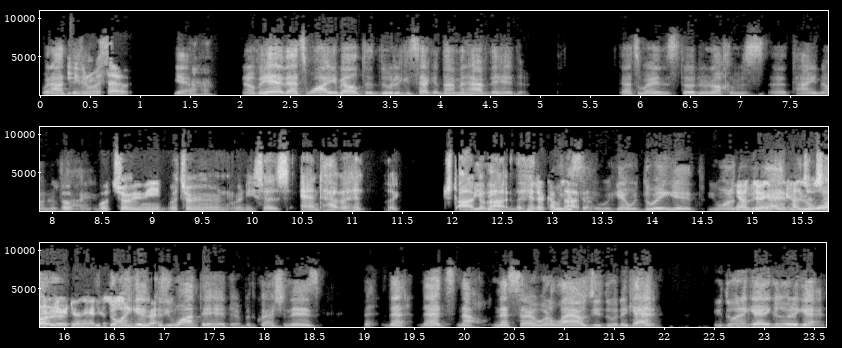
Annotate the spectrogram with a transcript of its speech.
We're not even there. without. Yeah. Uh-huh. And over here, that's why you're able to do it a second time and have the hiddur. That's why I understood Renachim's uh, tying on But what's Rebbe mean? What's Rebbe mean when he says and have a hit like just ah, the hiddur comes out? Again, we're doing it. You want to do it again in order. You're doing it because right. you want the hiddur. But the question is that, that that's not necessarily what allows you to do it again. You do it again, you can do it again.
